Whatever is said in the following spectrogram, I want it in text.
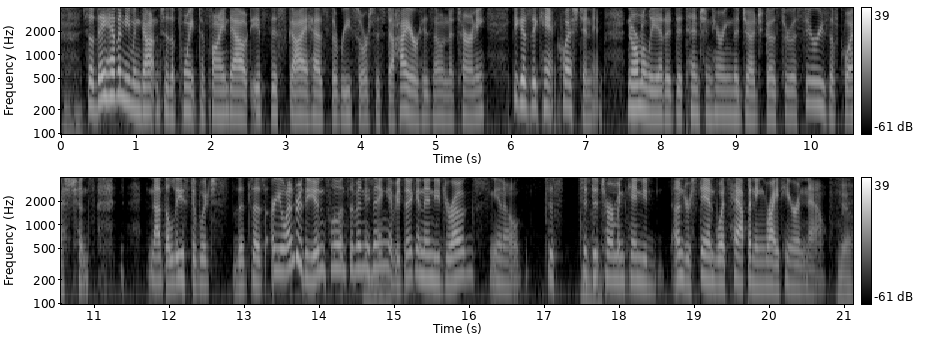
Mm-hmm. So they haven't even gotten to the point to find out if this guy has the resources to hire his own attorney because they can't question him. Normally, at a detention hearing, the judge goes through a series of questions. Not the least of which that says, "Are you under the influence of anything? Mm-hmm. Have you taken any drugs?" You know, to to determine can you understand what's happening right here and now. yeah.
